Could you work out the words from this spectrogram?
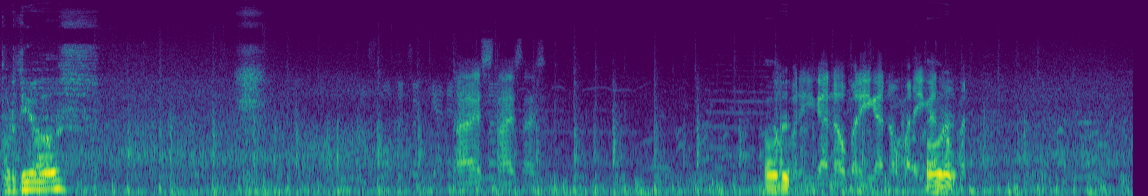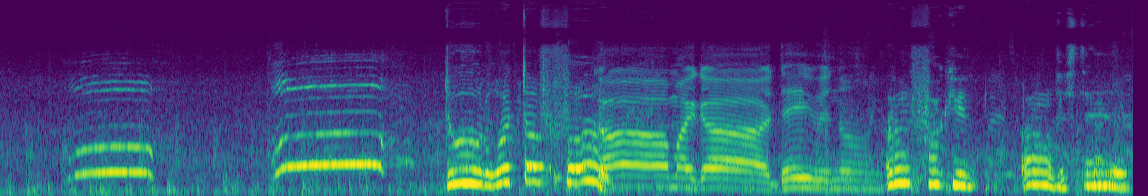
Por Dios. He's wanted to get it Nice, nice, nice. Hold Nobody, it. you got nobody, you got nobody, you got Hold it. nobody. Ooh. Ooh. Dude, what the fuck? Oh my God, David! No. I don't fucking. I don't understand.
